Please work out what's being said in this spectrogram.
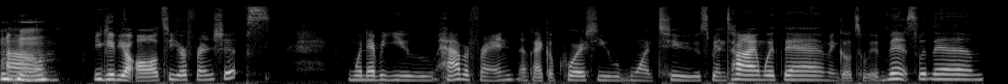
Mm-hmm. Um, you give your all to your friendships. Whenever you have a friend, like of course you want to spend time with them and go to events with them,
